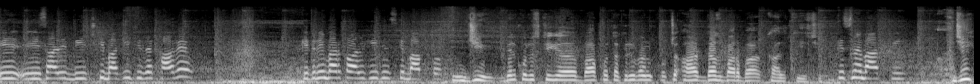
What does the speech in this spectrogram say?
ये सारी बीच की बाकी चीज़ें खा गए? कितनी बार कॉल की थी उसके बाप को? जी बिल्कुल उसके बाप को तकरीबन कुछ आठ दस बार कॉल की जी किसने बात की? जी।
